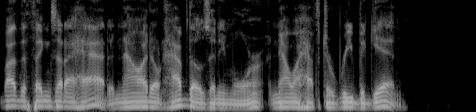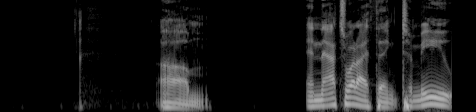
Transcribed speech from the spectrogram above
by the things that I had, and now I don't have those anymore. Now I have to re-begin. Um, and that's what I think. To me,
